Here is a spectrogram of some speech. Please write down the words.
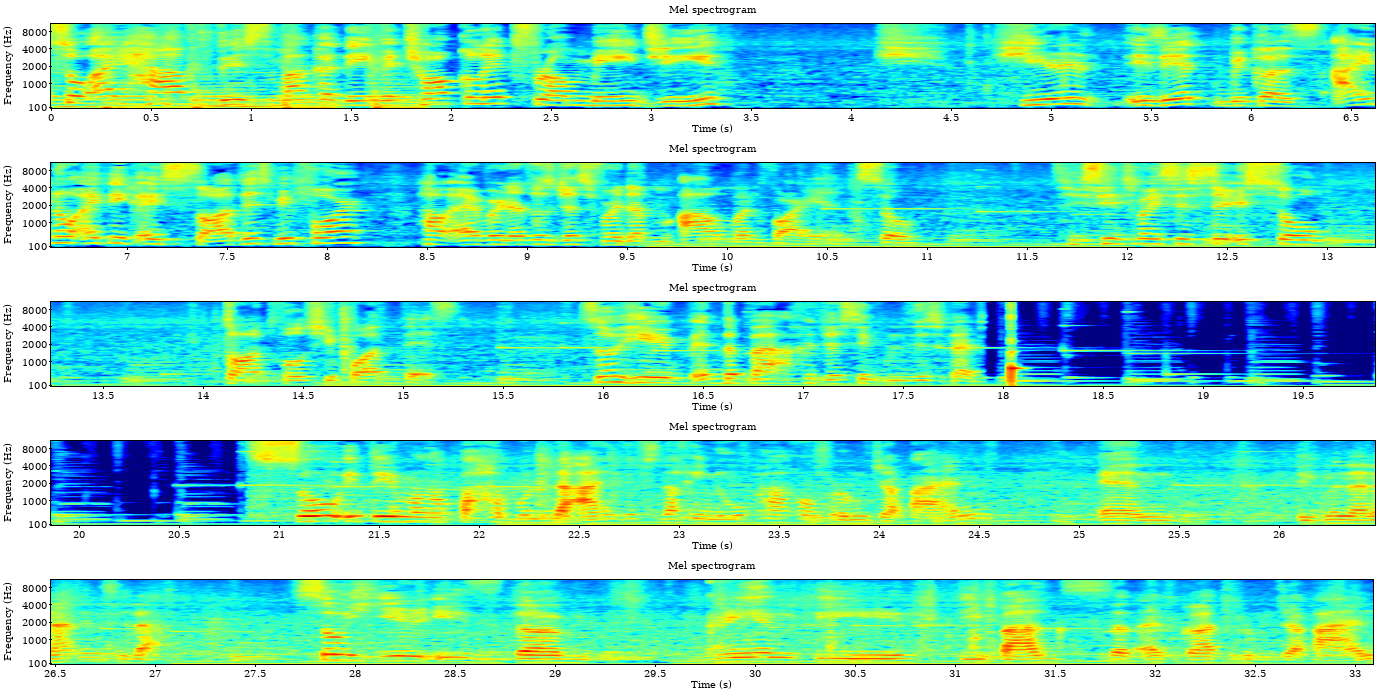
So I have this macadamia chocolate from Meiji. Here is it because I know I think I saw this before. However that was just for the almond variant. So since my sister is so thoughtful she bought this. So here in the back just simply describe so ito yung mga pahabol na items na kinuha ko from Japan and tignan na natin sila so here is the green tea tea bags that I've got from Japan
